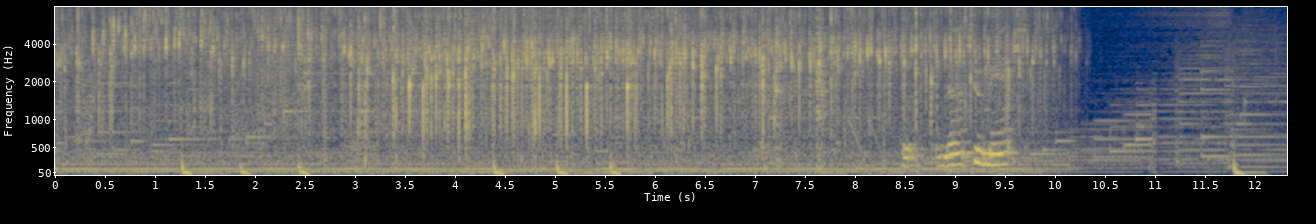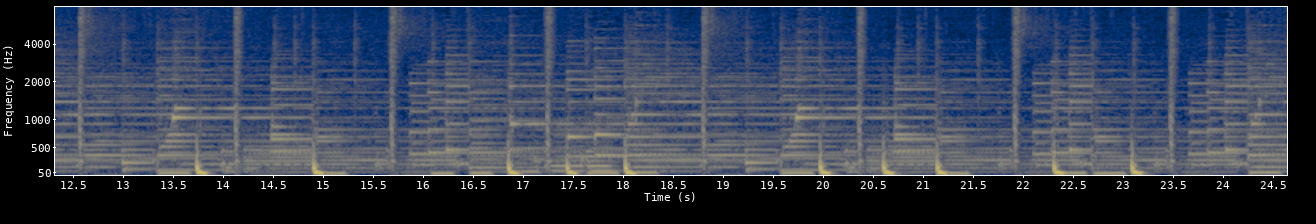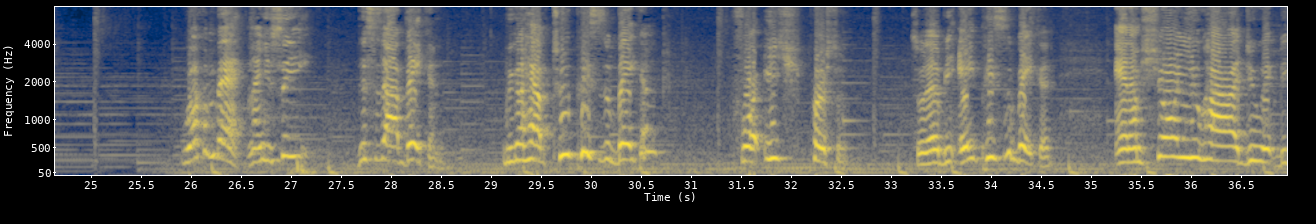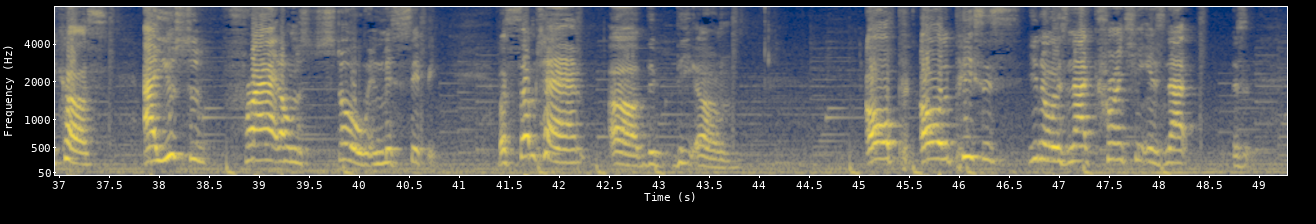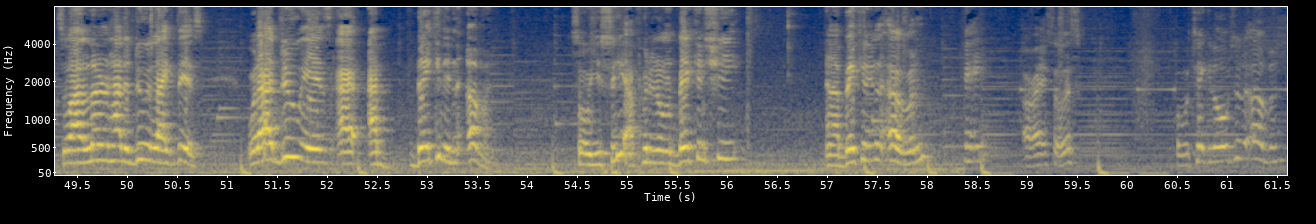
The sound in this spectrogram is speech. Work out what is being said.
Another two minutes. Welcome back. Now you see, this is our bacon. We're going to have two pieces of bacon for each person. So that'll be eight pieces of bacon. And I'm showing you how I do it because I used to fry it on the stove in Mississippi. But sometimes uh, the, the um, all, all the pieces, you know, it's not crunchy. It's not, it's, so I learned how to do it like this. What I do is I, I bake it in the oven. So you see, I put it on a baking sheet and I bake it in the oven. Okay, all right, so let's, I'm gonna take it over to the oven.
